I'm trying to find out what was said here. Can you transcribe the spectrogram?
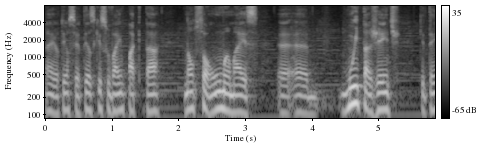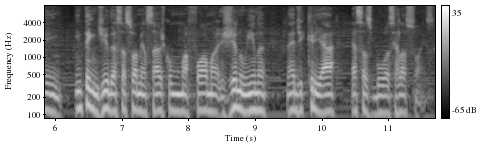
Né? Eu tenho certeza que isso vai impactar não só uma, mas é, é, muita gente que tem entendido essa sua mensagem como uma forma genuína né, de criar essas boas relações.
